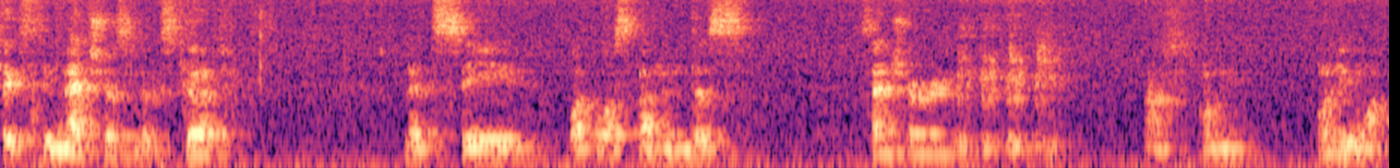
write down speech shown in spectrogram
60 matches, looks good. Let's see what was done in this century. Ah, only, only one.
